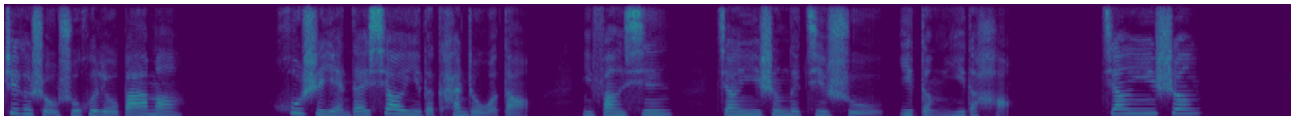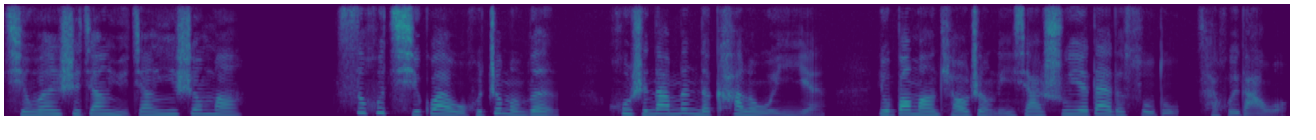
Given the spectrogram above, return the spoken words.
这个手术会留疤吗？”护士眼带笑意地看着我道：“你放心，江医生的技术一等一的好。”江医生，请问是江宇江医生吗？似乎奇怪我会这么问，护士纳闷地看了我一眼，又帮忙调整了一下输液带的速度，才回答我：“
